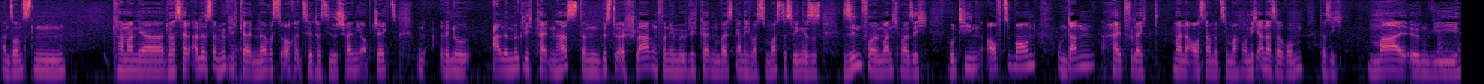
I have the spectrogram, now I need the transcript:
Ansonsten kann man ja, du hast halt alles an Möglichkeiten, ne, was du auch erzählt hast, diese Shiny Objects. Und wenn du alle Möglichkeiten hast, dann bist du erschlagen von den Möglichkeiten und weißt gar nicht, was du machst. Deswegen ist es sinnvoll, manchmal sich Routinen aufzubauen, um dann halt vielleicht mal eine Ausnahme zu machen und nicht andersherum, dass ich mal irgendwie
